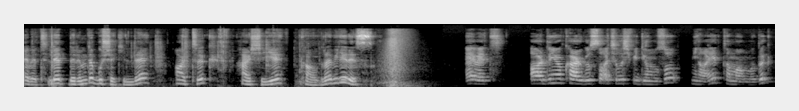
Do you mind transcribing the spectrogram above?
Evet ledlerim de bu şekilde. Artık her şeyi kaldırabiliriz. Evet, Arduino kargosu açılış videomuzu nihayet tamamladık.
